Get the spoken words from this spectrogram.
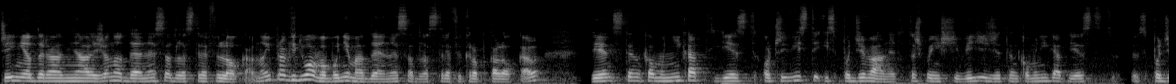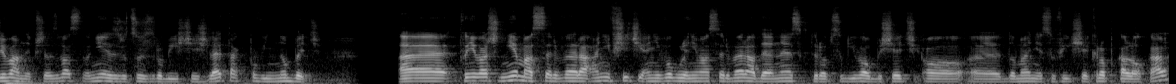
czyli nie odnaleziono DNS-a dla strefy lokal. No i prawidłowo, bo nie ma DNS-a dla strefy .lokal, więc ten komunikat jest oczywisty i spodziewany. To też powinniście wiedzieć, że ten komunikat jest spodziewany przez Was. To nie jest, że coś zrobiliście źle, tak powinno być. E, ponieważ nie ma serwera ani w sieci, ani w ogóle nie ma serwera DNS, który obsługiwałby sieć o e, domenie sufiksie .local,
